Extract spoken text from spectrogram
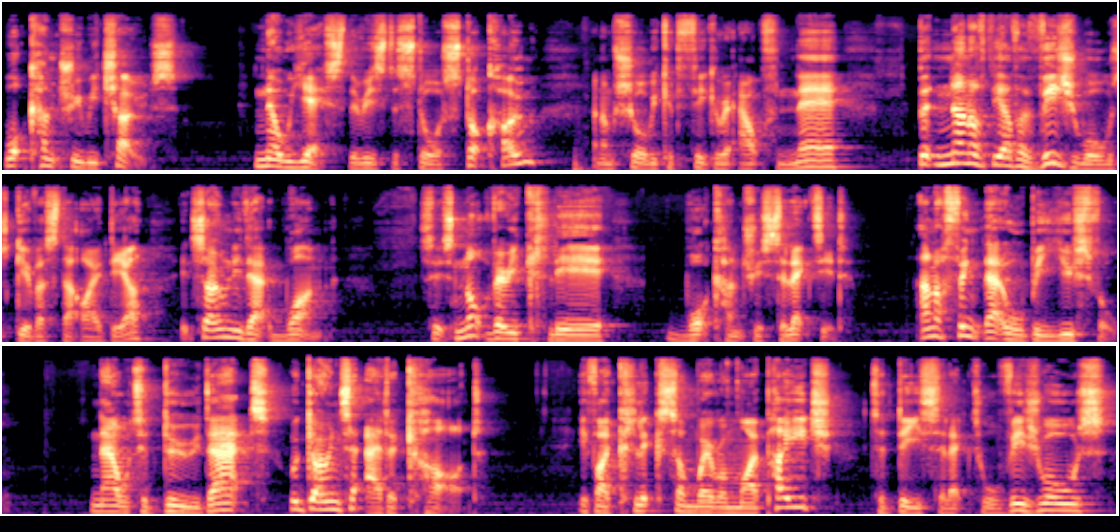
what country we chose. Now yes, there is the store Stockholm, and I'm sure we could figure it out from there, but none of the other visuals give us that idea. It's only that one. So it's not very clear what country is selected. And I think that will be useful. Now to do that, we're going to add a card. If I click somewhere on my page to deselect all visuals,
